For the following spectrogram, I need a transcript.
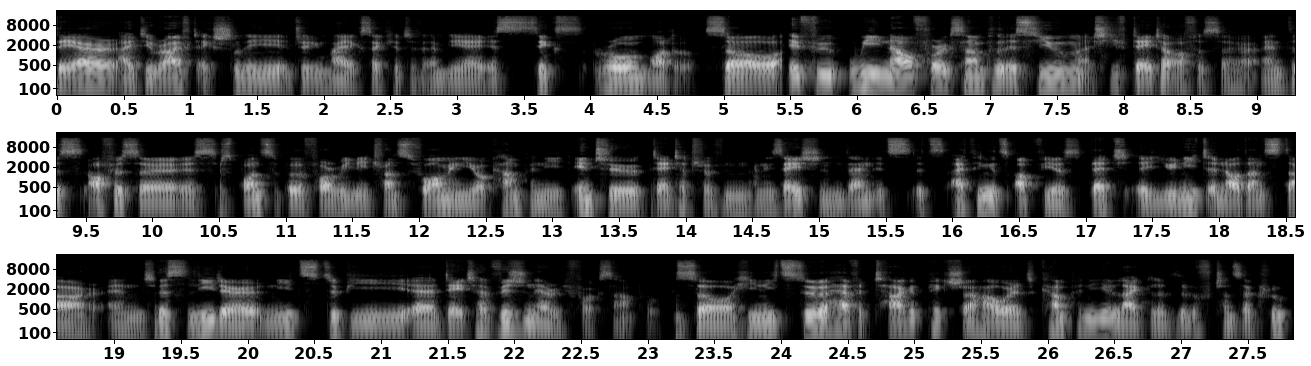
there I derived actually during my executive MBA a six role model. So if we now, for example, assume a chief data officer and this officer is responsible for really transforming your company into data driven organization, then it's it's I think it's obvious that uh, you need a northern star, and this leader needs to be a data visionary, for example. So he needs to have a target picture how a company like the Lufthansa Group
